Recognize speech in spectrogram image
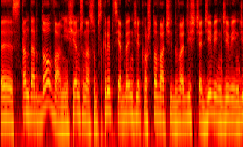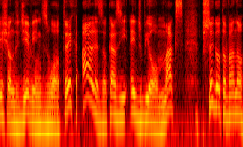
E, standardowa miesięczna subskrypcja będzie będzie kosztować 29,99 zł, ale z okazji HBO Max przygotowano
